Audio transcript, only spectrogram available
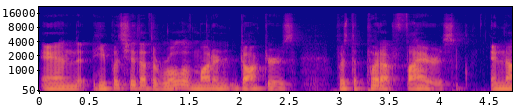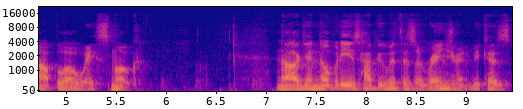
And he puts here that the role of modern doctors was to put out fires and not blow away smoke. Now, again, nobody is happy with this arrangement because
